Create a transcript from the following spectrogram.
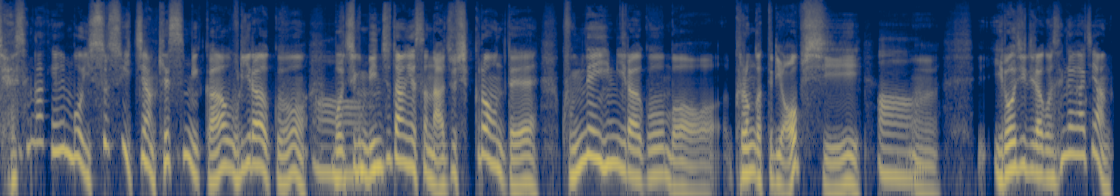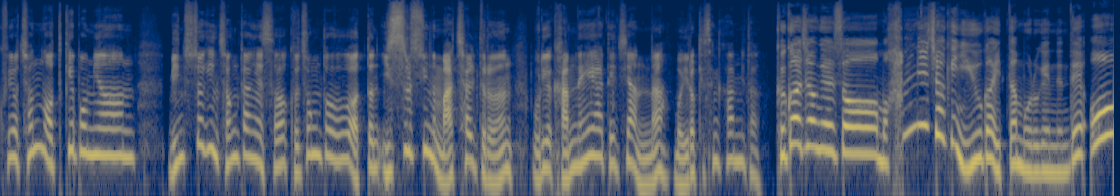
제 생각에는 뭐 있을 수 있지 않겠습니까? 우리라고 어. 뭐 지금 어. 민주당에서는 아주 시끄러운데 국내 힘이라고 뭐 그런 것들이 없이 어. 어, 이루어지리라고는 생각하지 않고요. 저는 어떻게 보면 민주적인 정당에서 그 정도 어떤 있을 수 있는 마찰들은 우리가 감내해야 되지 않나 뭐 이렇게 생각합니다. 그 과정에서 뭐 합리적인 이유가 있다 모르겠는데 어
